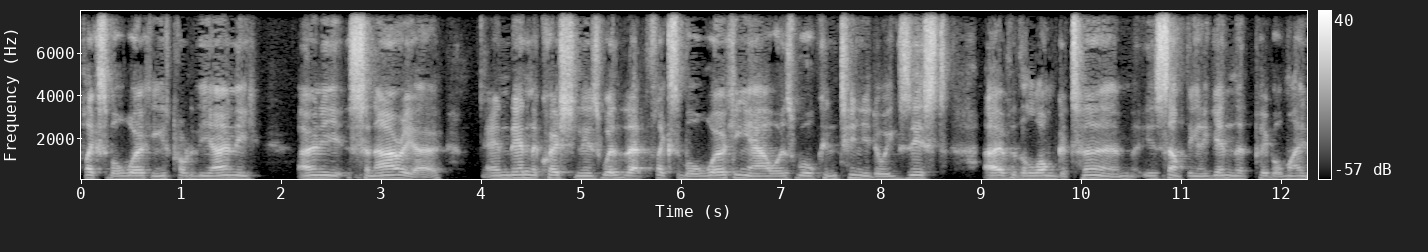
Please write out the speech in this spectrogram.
flexible working is probably the only, only scenario. And then the question is whether that flexible working hours will continue to exist over the longer term is something again that people may,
